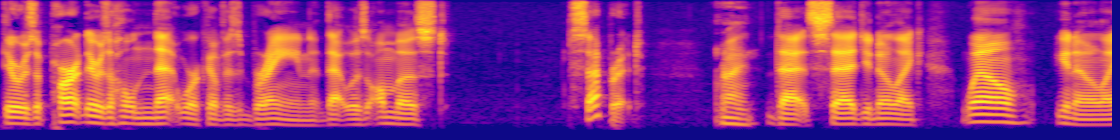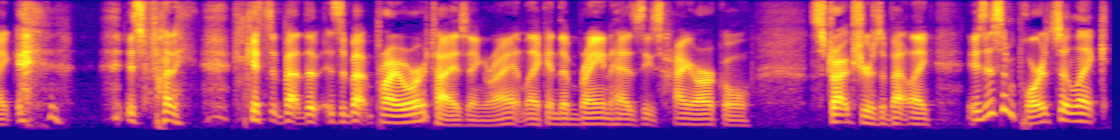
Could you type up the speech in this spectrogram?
There was a part there was a whole network of his brain that was almost separate Right. that said, you know, like, well, you know, like it's funny. It's about the it's about prioritizing, right? Like, and the brain has these hierarchical structures about like, is this important? So, like,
